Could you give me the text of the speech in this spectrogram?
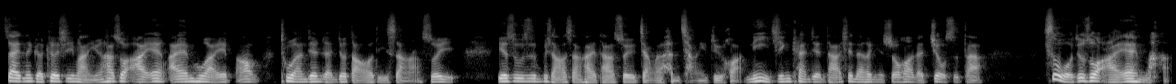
在那个克西马园，他说 “I am”，“I am who I am”，然后突然间人就倒到地上啊。所以耶稣是不想要伤害他，所以讲了很长一句话。你已经看见他，现在和你说话的就是他，是我就说 “I am” 嘛，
